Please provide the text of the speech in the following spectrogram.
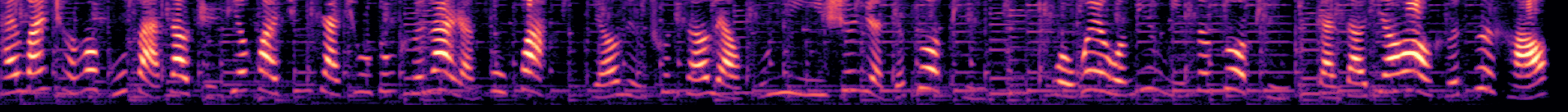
还完成了古法造纸贴画春夏秋冬和蜡染布画辽岭春草两幅寓意深远的作品，我为我命名的作品感到骄傲和自豪。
